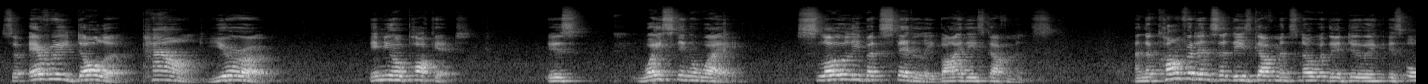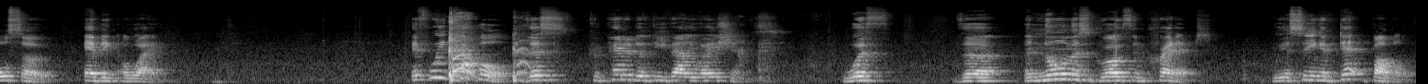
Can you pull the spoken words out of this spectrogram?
So every dollar, pound, euro in your pocket is wasting away slowly but steadily by these governments. And the confidence that these governments know what they're doing is also ebbing away. If we couple this competitive devaluations with the enormous growth in credit we are seeing a debt bubble,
